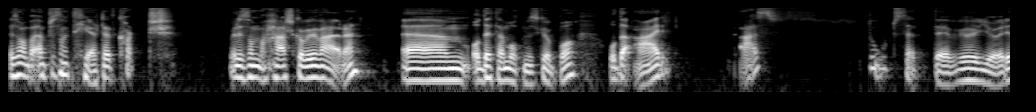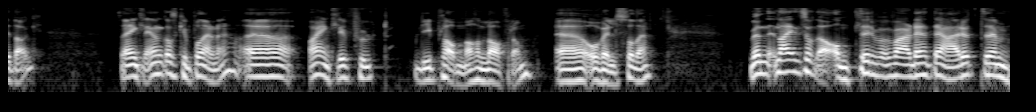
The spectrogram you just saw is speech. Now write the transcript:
Liksom, Han presenterte et kart. Men liksom, her skal vi være. Um, og dette er måten vi skal jobbe på. Og det er, er stort sett det vi gjør i dag. Så det er egentlig ganske imponerende. Uh, har egentlig fulgt de planene han la fram, uh, og vel så det. Men nei, så, Antler, hva er det? Det er et um,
